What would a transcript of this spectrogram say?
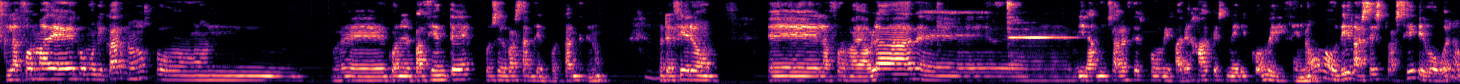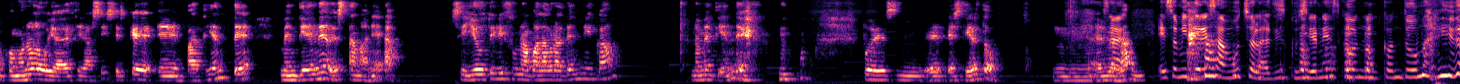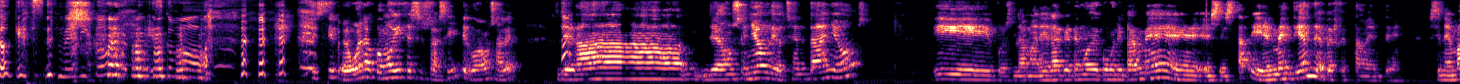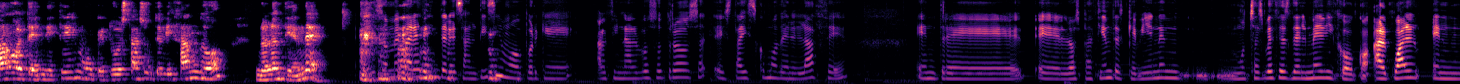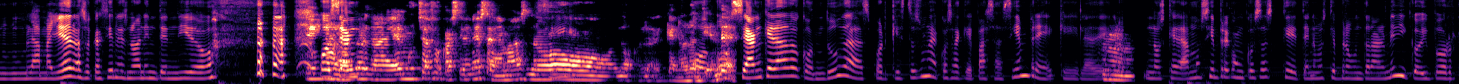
la forma de comunicarnos con, eh, con el paciente pues es bastante importante, ¿no? Me Ujú. refiero eh, la forma de hablar. eh, mira, muchas veces con mi pareja, que es médico, me dice, no digas esto así. Digo, bueno, ¿cómo no lo voy a decir así? Si es que el paciente me entiende de esta manera. Si yo utilizo una palabra técnica, no me entiende. pues es cierto. Mm, Es O sea, verdad. Eso me interesa mucho, las discusiones con, con tu marido, que es médico, es como... Sí, sí, pero bueno, ¿cómo dices eso así? Digo, vamos a ver. Llega, llega un señor de 80 años y pues la manera que tengo de comunicarme es esta y él me entiende perfectamente. Sin embargo, el tecnicismo que tú estás utilizando no lo entiende. Eso me parece interesantísimo porque al final vosotros estáis como de enlace entre eh, los pacientes que vienen muchas veces del médico, co- al cual en la mayoría de las ocasiones no han entendido Sí, O no, es verdad, en muchas ocasiones además no, no- que no lo o, o entiendes. se han quedado con dudas, porque esto es una cosa que pasa siempre, que la de- Mm. nos quedamos siempre con cosas que tenemos que preguntar al médico y por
